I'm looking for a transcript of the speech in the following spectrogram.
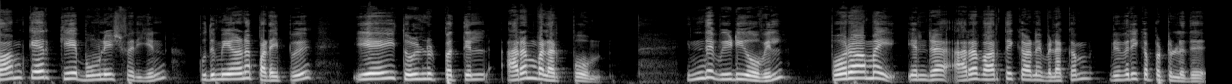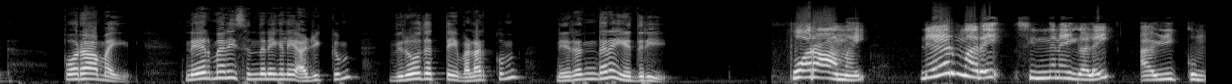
காம்கேர் கே புவனேஸ்வரியின் புதுமையான படைப்பு ஏஐ தொழில்நுட்பத்தில் அறம் வளர்ப்போம். இந்த வீடியோவில் பொறாமை என்ற அற வார்த்தைக்கான விளக்கம் விவரிக்கப்பட்டுள்ளது. பொறாமை நேர்மறை சிந்தனைகளை அழிக்கும் விரோதத்தை வளர்க்கும் நிரந்தர எதிரி. பொறாமை நேர்மறை சிந்தனைகளை அழிக்கும்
